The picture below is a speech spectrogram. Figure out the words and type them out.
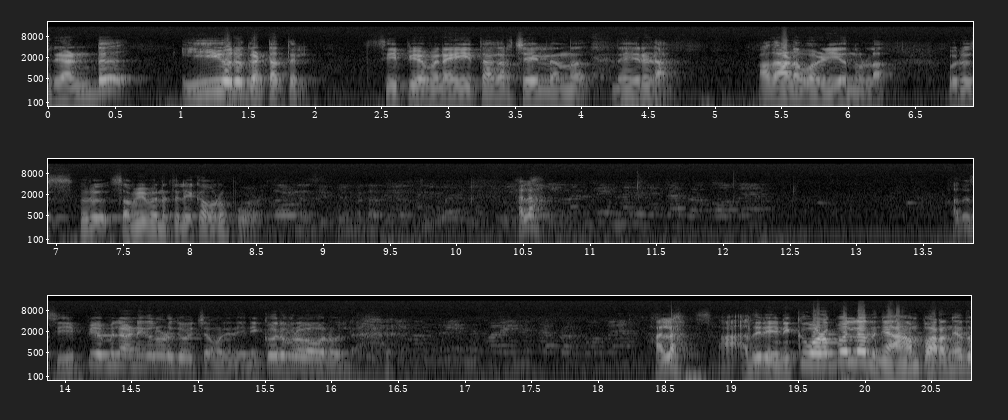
രണ്ട് ഈ ഒരു ഘട്ടത്തിൽ സി പി എമ്മിനെ ഈ തകർച്ചയിൽ നിന്ന് നേരിടാൻ. അതാണ് വഴി എന്നുള്ള ഒരു ഒരു സമീപനത്തിലേക്ക് അവർ പോകും. അല്ല. അത് സി പി എമ്മിലെ അണികളോട് ചോദിച്ചാൽ മതി. എനിക്കൊരു പ്രകോപനമില്ല അല്ല അതിൽ എനിക്ക് കുഴപ്പമില്ല. ഞാൻ പറഞ്ഞത്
